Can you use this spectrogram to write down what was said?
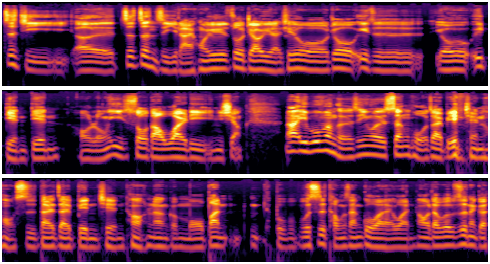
自己呃这阵子以来回去做交易来，其实我就一直有一点点好容易受到外力影响。那一部分可能是因为生活在变迁，吼，时代在变迁，哈，那个模板不不不是同山过来玩，哦，那不是那个，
